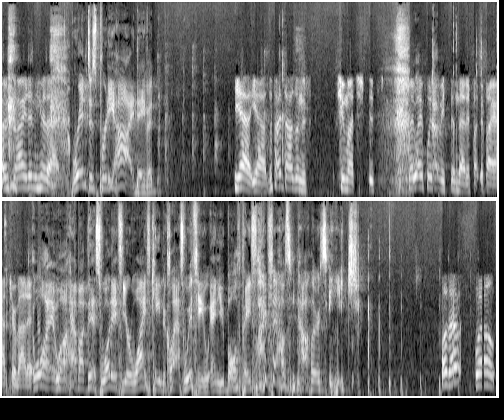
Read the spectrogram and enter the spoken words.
I'm sorry, I didn't hear that. Rent is pretty high, David. Yeah, yeah. The five thousand is too much. It's, my wife wouldn't let me uh, spend that if I, if I asked her about it. Well, well, how about this? What if your wife came to class with you and you both paid five thousand dollars each? well, that well.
